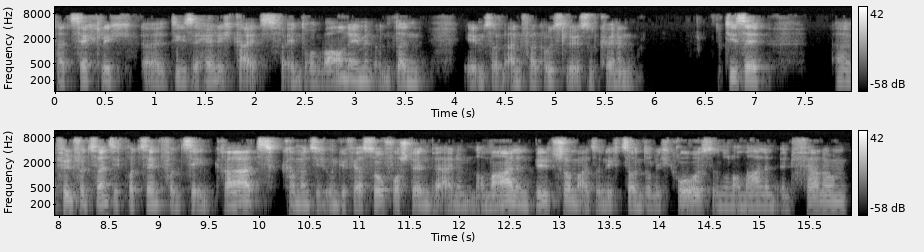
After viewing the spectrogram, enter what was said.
tatsächlich äh, diese Helligkeitsveränderung wahrnehmen und dann eben so einen Anfall auslösen können. Diese 25 äh, Prozent von 10 Grad kann man sich ungefähr so vorstellen bei einem normalen Bildschirm, also nicht sonderlich groß, in einer normalen Entfernung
